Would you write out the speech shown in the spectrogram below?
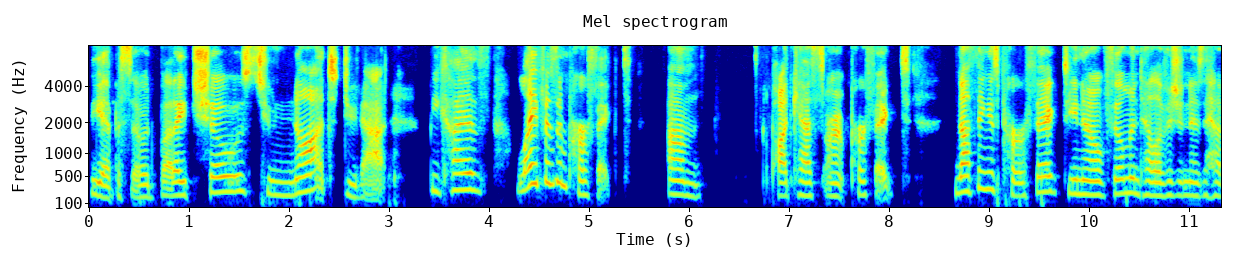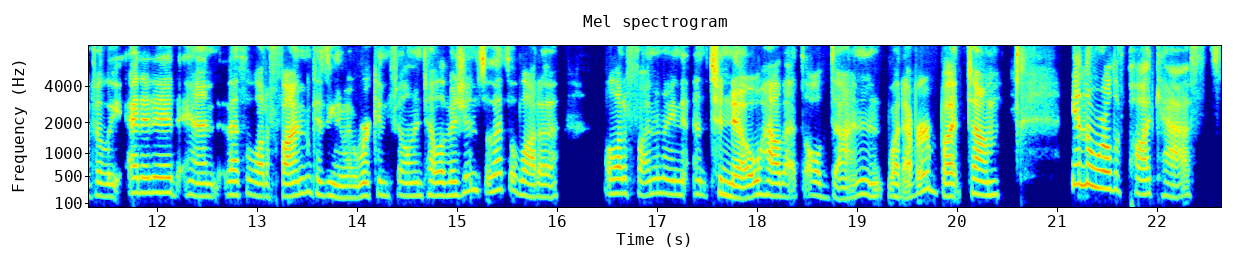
the episode. But I chose to not do that because life isn't perfect. Um, podcasts aren't perfect nothing is perfect. You know, film and television is heavily edited, and that's a lot of fun because you know I work in film and television, so that's a lot of a lot of fun, and I to know how that's all done and whatever. But um, in the world of podcasts,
